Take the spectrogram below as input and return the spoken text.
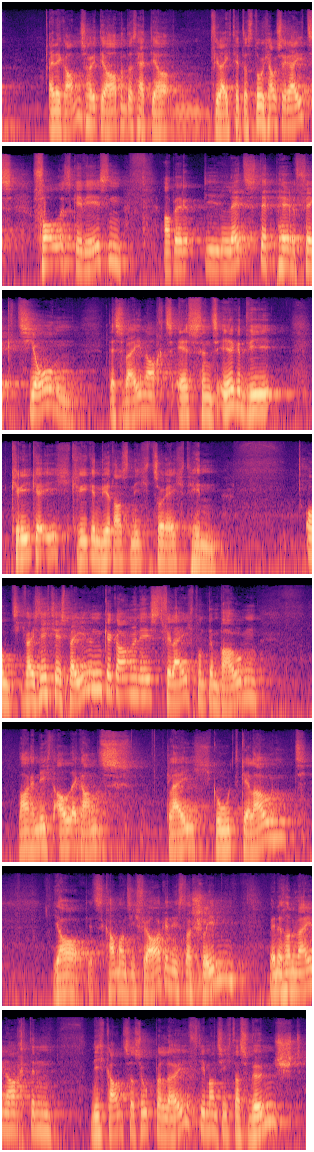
eine Gans heute Abend, das hätte ja vielleicht etwas durchaus Reizvolles gewesen, aber die letzte Perfektion des Weihnachtsessens, irgendwie kriege ich, kriegen wir das nicht so recht hin. Und ich weiß nicht, wie es bei Ihnen gegangen ist, vielleicht unter dem Baum waren nicht alle ganz gleich gut gelaunt. Ja, jetzt kann man sich fragen, ist das schlimm, wenn es an Weihnachten nicht ganz so super läuft, wie man sich das wünscht,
